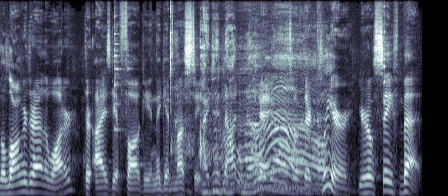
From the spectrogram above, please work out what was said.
the longer they're out of the water, their eyes get foggy and they get musty. I did not know Okay, that. so if they're clear, you're a safe bet.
